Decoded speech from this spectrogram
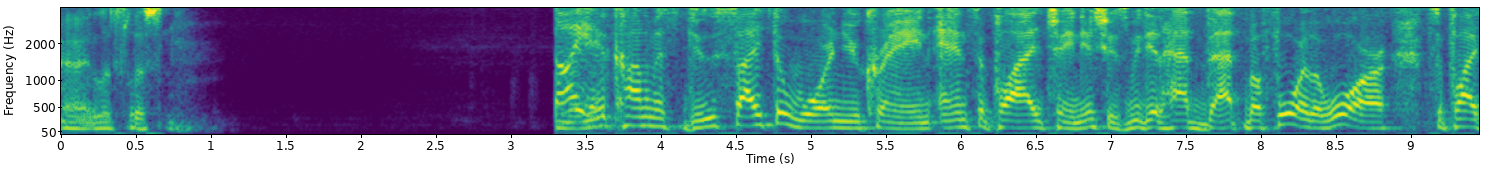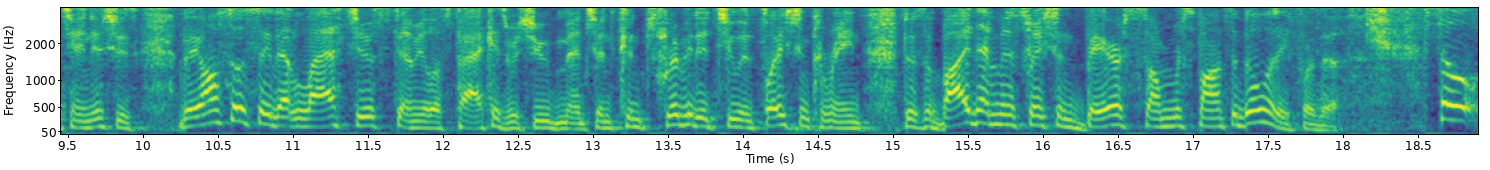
All right, let's listen. Many economists do cite the war in Ukraine and supply chain issues. We did have that before the war, supply chain issues. They also say that last year's stimulus package, which you mentioned, contributed to inflation, Karine. Does the Biden administration bear some responsibility for this? So,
